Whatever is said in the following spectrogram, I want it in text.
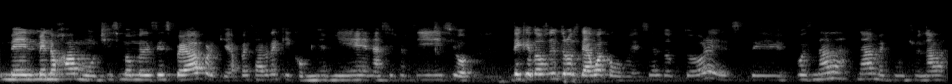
me, me, enojaba muchísimo, me desesperaba porque a pesar de que comía bien, hacía ejercicio, de que dos litros de agua, como me decía el doctor, este, pues nada, nada me funcionaba.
